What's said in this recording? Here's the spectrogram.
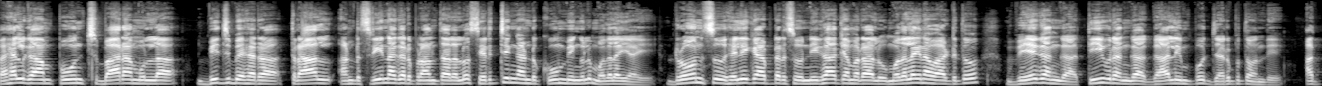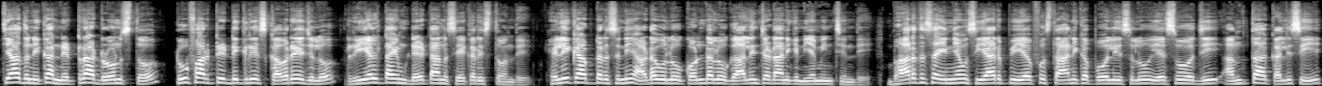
పహల్గాం పూంచ్ బారాముల్లా బిజ్ బెహరా త్రాల్ అండ్ శ్రీనగర్ ప్రాంతాలలో సెర్చింగ్ అండ్ కూంబింగ్లు మొదలయ్యాయి. డ్రోన్స్ హెలికాప్టర్స్ నిఘా కెమెరాలు మొదలైన వాటితో వేగంగా తీవ్రంగా గాలింపు జరుపుతోంది. అత్యాధునిక నెట్రా డ్రోన్స్తో టూ ఫార్టీ డిగ్రీస్ కవరేజ్లో రియల్ టైం డేటాను సేకరిస్తోంది. హెలికాప్టర్స్ని అడవులు కొండలు గాలించడానికి నియమించింది. భారత సైన్యం సిఆర్పిఎఫ్ స్థానిక పోలీసులు ఎస్ఓజి అంతా కలిసి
